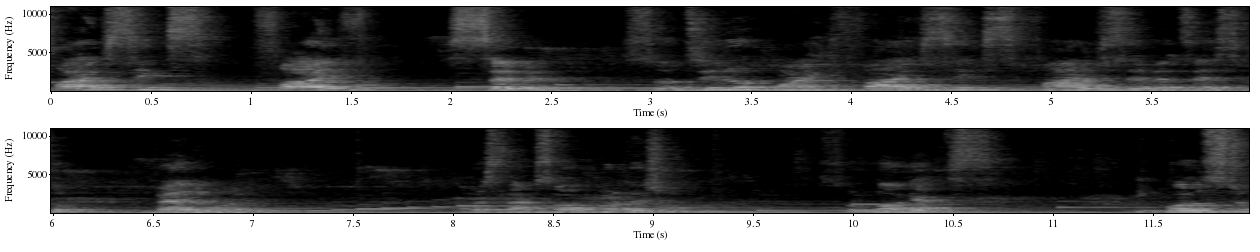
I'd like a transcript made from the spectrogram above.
Five six five seven so zero point five six five seven चाहिँ यसको भ्यालु भयो। अब यसलाई हामी सल्भ गर्दैछौँ। So log x equals to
